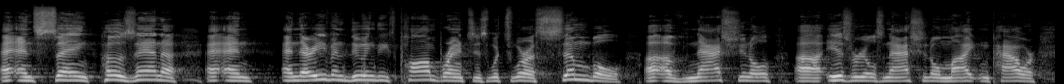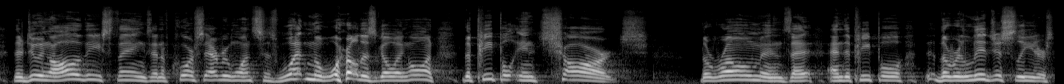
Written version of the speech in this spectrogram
and, and saying, Hosanna. And, and, and, they're even doing these palm branches, which were a symbol uh, of national, uh, Israel's national might and power. They're doing all of these things. And of course, everyone says, What in the world is going on? The people in charge the Romans and the people, the religious leaders,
